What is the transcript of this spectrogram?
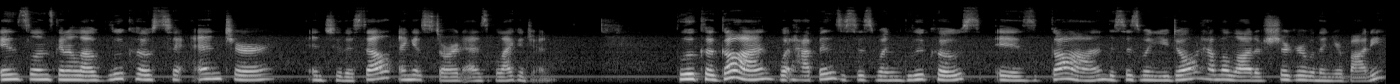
Insulin's going to allow glucose to enter into the cell and get stored as glycogen. Glucagon, what happens? This is when glucose is gone. This is when you don't have a lot of sugar within your body.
